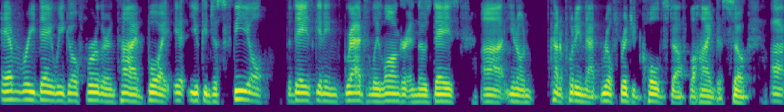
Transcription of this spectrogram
every day we go further in time, boy, it, you can just feel the days getting gradually longer and those days, uh, you know, kind of putting that real frigid cold stuff behind us. So, uh,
